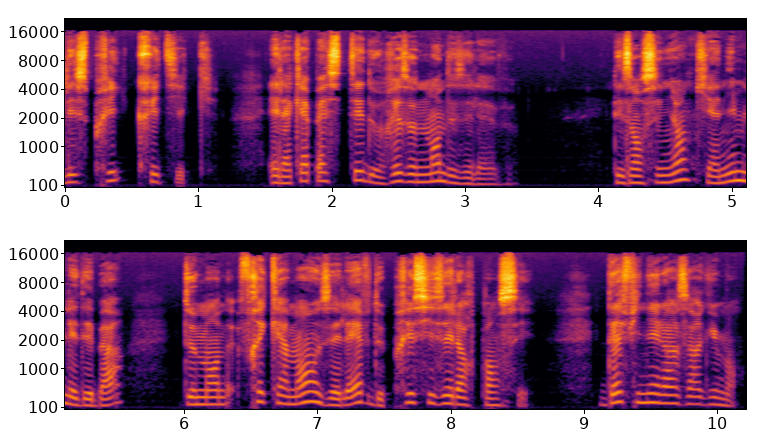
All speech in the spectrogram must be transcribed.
l'esprit critique et la capacité de raisonnement des élèves. Les enseignants qui animent les débats demandent fréquemment aux élèves de préciser leurs pensées, d'affiner leurs arguments,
